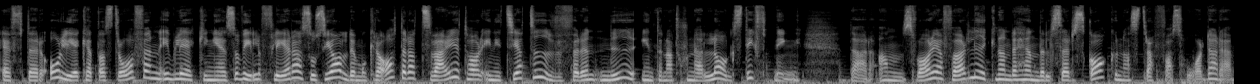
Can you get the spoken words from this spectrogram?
Efter oljekatastrofen i Blekinge så vill flera socialdemokrater att Sverige tar initiativ för en ny internationell lagstiftning där ansvariga för liknande händelser ska kunna straffas hårdare.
